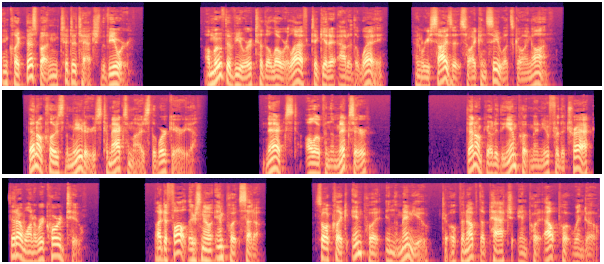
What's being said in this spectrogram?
and click this button to detach the viewer. I'll move the viewer to the lower left to get it out of the way and resize it so I can see what's going on. Then I'll close the meters to maximize the work area. Next, I'll open the mixer. Then I'll go to the input menu for the track that I want to record to. By default, there's no input setup. So I'll click Input in the menu to open up the Patch Input Output window.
